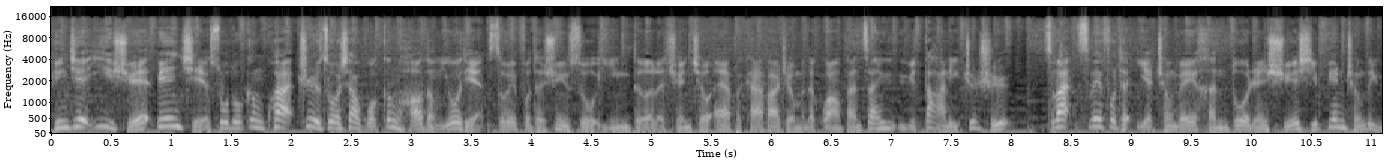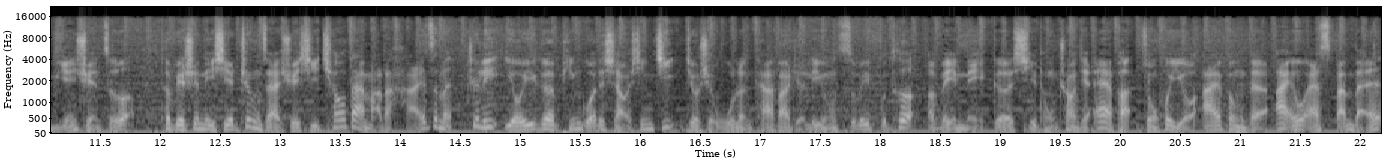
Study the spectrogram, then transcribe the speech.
凭借易学、编写速度更快、制作效果更好等优点，Swift 迅速赢得了全球 App 开发者们的广泛赞誉与大力支持。此外，Swift 也成为很多人学习编程的语言选择，特别是那些正在学习敲代码的孩子们。这里有一个苹果的小心机，就是无论开发者利用斯威夫特为哪个系统创建 App，总会有 iPhone 的 iOS 版本。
